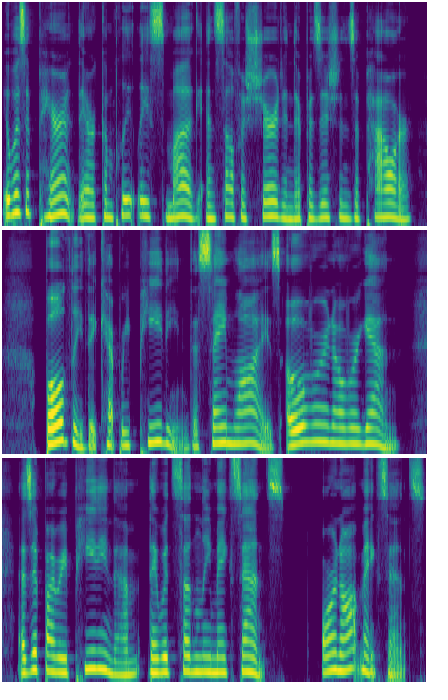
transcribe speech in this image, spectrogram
it was apparent they are completely smug and self assured in their positions of power. Boldly, they kept repeating the same lies over and over again, as if by repeating them they would suddenly make sense or not make sense.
